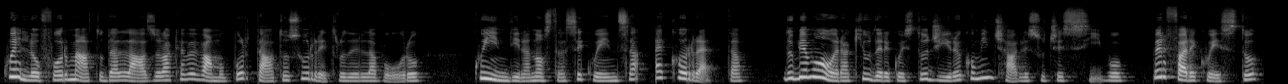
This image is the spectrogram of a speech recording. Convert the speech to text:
quello formato dall'asola che avevamo portato sul retro del lavoro. Quindi la nostra sequenza è corretta. Dobbiamo ora chiudere questo giro e cominciare il successivo. Per fare questo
